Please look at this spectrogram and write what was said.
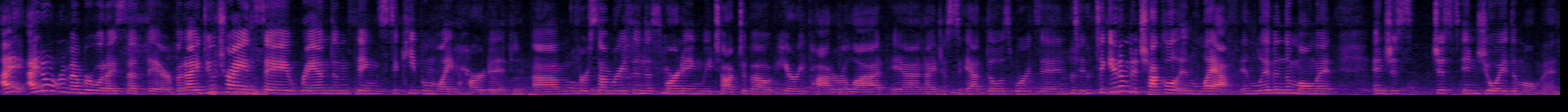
I, I don't remember what I said there, but I do try and say random things to keep them lighthearted. Um, for some reason this morning we talked about Harry Potter a lot, and I just add those words in to, to get them to chuckle and laugh and live in the moment and just just enjoy the moment.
